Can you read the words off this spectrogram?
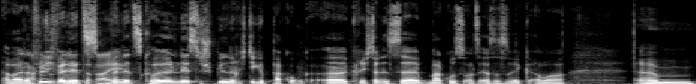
Aber natürlich, wenn jetzt, drei. wenn jetzt Köln nächstes Spiel eine richtige Packung äh, kriegt, dann ist der Markus als erstes weg. Aber ähm,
